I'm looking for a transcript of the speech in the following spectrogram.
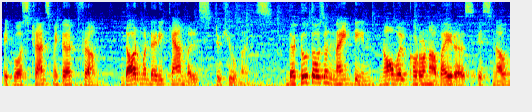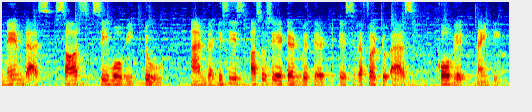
It was transmitted from dromedary camels to humans. The 2019 novel coronavirus is now named as SARS CoV 2 and the disease associated with it is referred to as COVID 19.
